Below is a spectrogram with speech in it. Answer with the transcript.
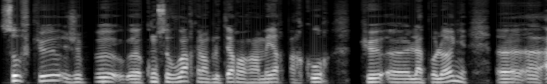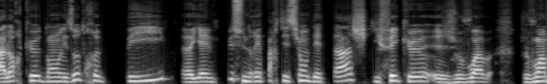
sauf que je peux concevoir que l'Angleterre aura un meilleur parcours que la Pologne, alors que dans les autres pays, il y a une, plus une répartition des tâches qui fait que je vois, je vois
